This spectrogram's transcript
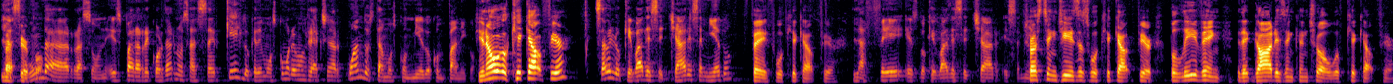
La fearful. segunda razón es para recordarnos hacer qué es lo que debemos, cómo debemos reaccionar cuando estamos con miedo, con pánico. Do you know what will kick out fear? ¿Sabe lo que va a desechar ese miedo? Faith will kick out fear. La fe es lo que va a desechar ese miedo. Trusting Jesus will kick out fear. Believing that God is in control will kick out fear.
